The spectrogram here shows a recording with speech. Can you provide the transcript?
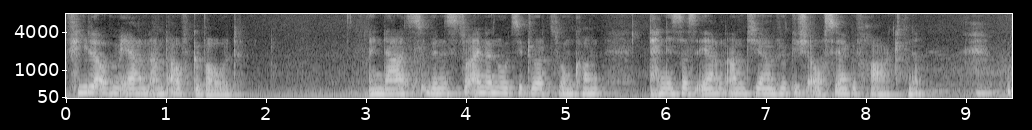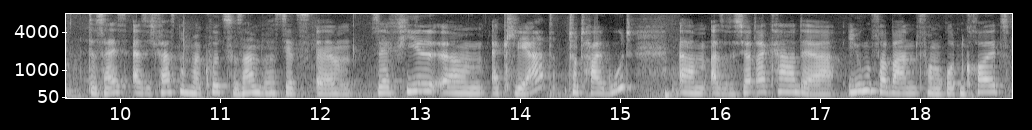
viel auf dem Ehrenamt aufgebaut. Wenn, das, wenn es zu einer Notsituation kommt, dann ist das Ehrenamt ja wirklich auch sehr gefragt. Ne? Das heißt, also ich fasse noch mal kurz zusammen. Du hast jetzt ähm, sehr viel ähm, erklärt, total gut. Ähm, also das JAK, der Jugendverband vom Roten Kreuz,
